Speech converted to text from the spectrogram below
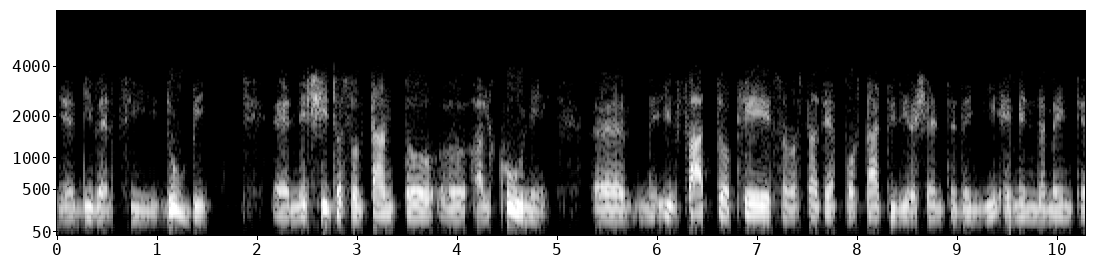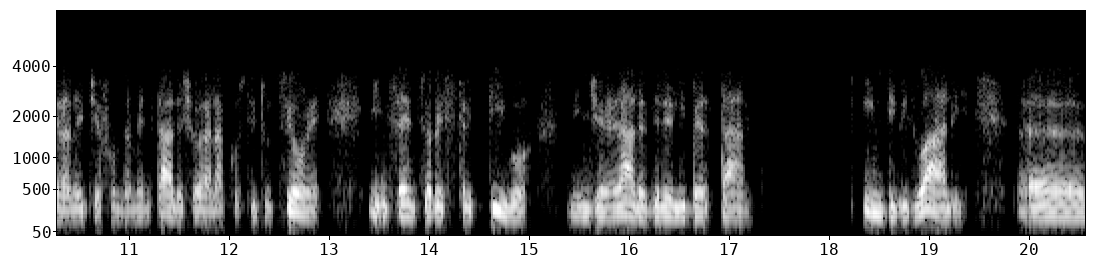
eh, diversi dubbi. Eh, ne cito soltanto eh, alcuni eh, il fatto che sono stati apportati di recente degli emendamenti alla legge fondamentale, cioè alla Costituzione, in senso restrittivo in generale delle libertà individuali. Eh,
